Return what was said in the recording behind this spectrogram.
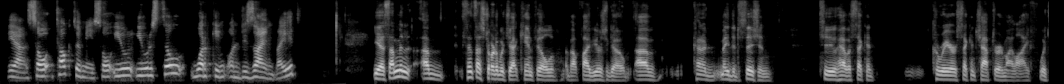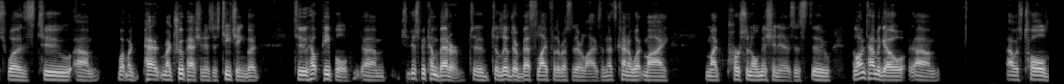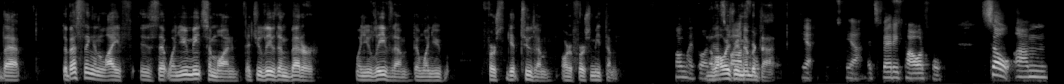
Yeah. So talk to me. So you you're still working on design, right? Yes, I'm in. Um, since I started with Jack Canfield about five years ago, I've kind of made the decision to have a second career, second chapter in my life, which was to um, what my my true passion is is teaching, but to help people um, to just become better, to to live their best life for the rest of their lives, and that's kind of what my my personal mission is. Is to a long time ago, um, I was told that the best thing in life is that when you meet someone, that you leave them better when you leave them than when you first get to them or first meet them. Oh my God! I've always powerful. remembered that. Yeah, yeah, it's very powerful. So, um,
